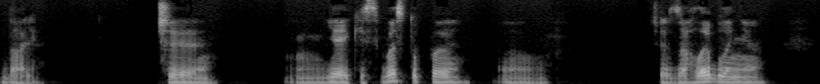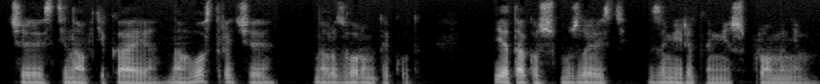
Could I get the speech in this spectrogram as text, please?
далі. Чи є якісь виступи, е, чи заглиблення, чи стіна втікає на гострий, чи на розгорнутий кут. Є також можливість заміряти між променем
